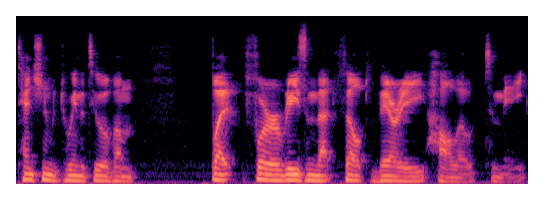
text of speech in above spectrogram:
tension between the two of them, but for a reason that felt very hollow to me.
